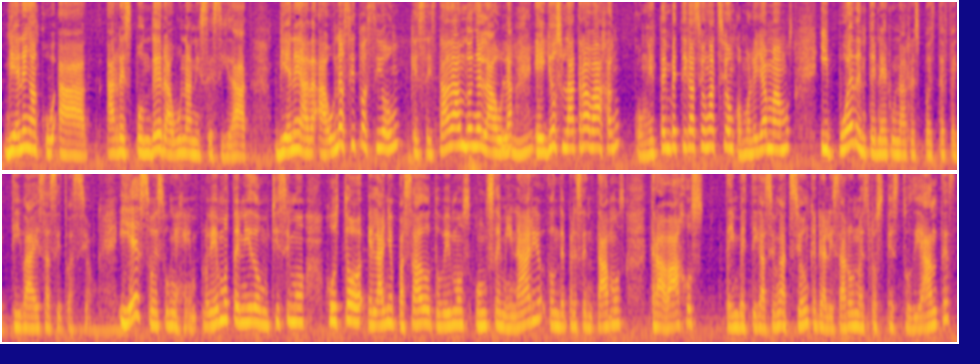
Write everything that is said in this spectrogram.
vienen a, responder a una necesidad, vienen a, una situación que se está dando en el aula, ellos la trabajan con esta investigación acción, como le llamamos, y pueden tener una respuesta efectiva a esa situación. Y eso es un ejemplo. Y hemos tenido muchísimo, justo el año pasado tuvimos un seminario donde presentamos trabajos de investigación acción que realizaron nuestros estudiantes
